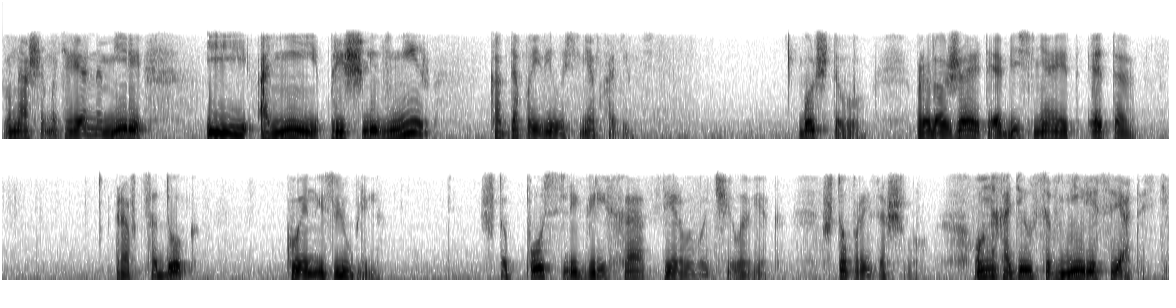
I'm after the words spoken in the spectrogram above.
в нашем материальном мире – и они пришли в мир, когда появилась необходимость. Больше того, продолжает и объясняет это Равцадок, Коэн из Люблина, что после греха первого человека, что произошло? Он находился в мире святости.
